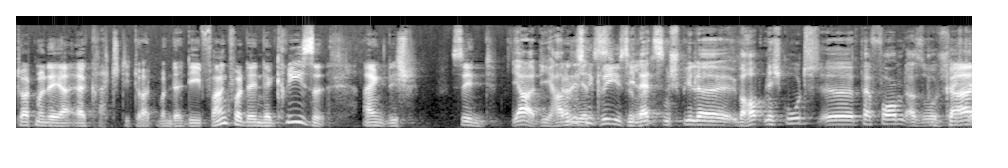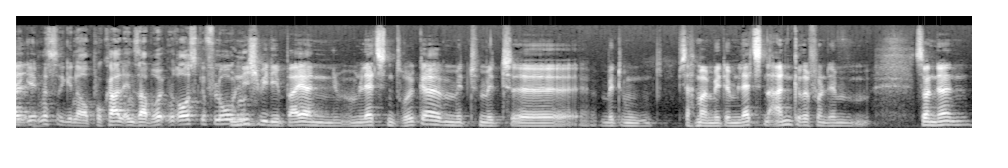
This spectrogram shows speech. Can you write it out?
Dortmunder ja, äh Quatsch, die Dortmunder, die Frankfurter in der Krise eigentlich sind. Ja, die haben jetzt Krise, die was? letzten Spiele überhaupt nicht gut äh, performt, also Pokal. schlechte Ergebnisse, genau. Pokal in Saarbrücken rausgeflogen. Und nicht wie die Bayern im letzten Drücker mit, mit, äh, mit dem, sag mal, mit dem letzten Angriff und dem, sondern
